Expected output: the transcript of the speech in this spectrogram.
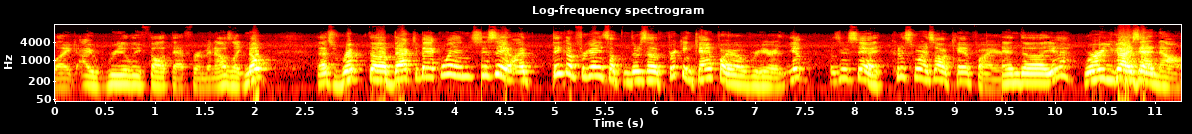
Like, I really thought that for a minute. I was like, nope. That's ripped the back-to-back wins. I was say, I think I'm forgetting something. There's a freaking campfire over here. Yep, I was to say, I could have sworn I saw a campfire. And, uh, yeah, where are you guys at now?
